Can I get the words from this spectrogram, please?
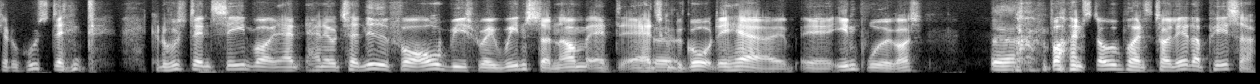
kan, du huske den, kan du huske den scene, hvor han, han er jo taget ned for at overbevise Ray Winston om, at, at han skal Ja. begå det her øh, indbrud, ikke også? Ja, Hvor han står ude på hans toilet og pisser.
